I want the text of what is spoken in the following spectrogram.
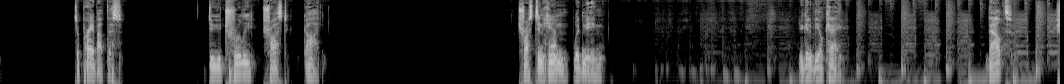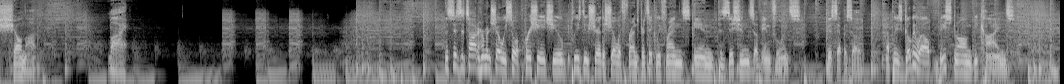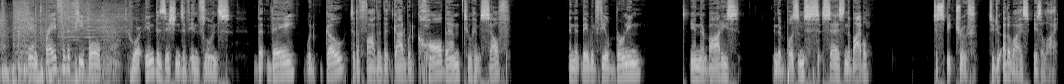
to pray about this. Do you truly trust God? Trust in Him would mean you're going to be okay. Thou shall not lie. This is the Todd Herman Show. We so appreciate you. Please do share the show with friends, particularly friends in positions of influence. This episode. Now, please go be well, be strong, be kind, and pray for the people who are in positions of influence that they would go to the Father, that God would call them to Himself, and that they would feel burning in their bodies, in their bosoms, it says in the Bible to speak truth. To do otherwise is a lie.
